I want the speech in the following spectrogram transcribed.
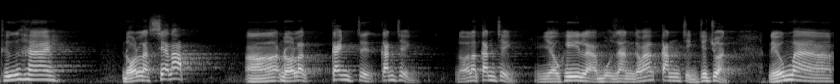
thứ hai đó là setup à, ờ, đó là canh chỉnh, căn chỉnh. Đó là căn chỉnh. Nhiều khi là bộ dàn các bác căn chỉnh chưa chuẩn. Nếu mà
